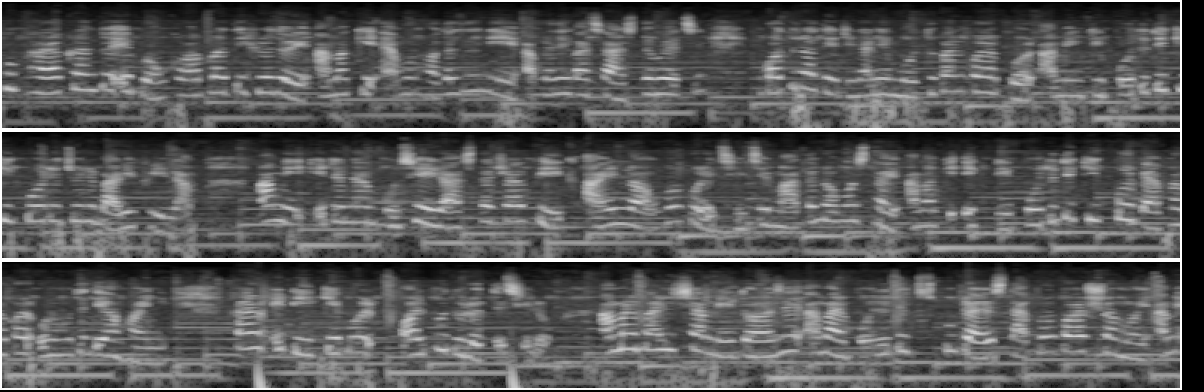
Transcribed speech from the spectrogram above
খুব ভারাক্রান্ত এবং ক্ষমাপ্রার্থী হৃদয়ে আমাকে এমন হতাশা নিয়ে আপনাদের কাছে আসতে হয়েছে। গত রাতে ডিনার মদ্যপান করার পর আমি একটি পদ্ধতি কি করে চলে বাড়ি ফিরলাম। আমি এটা না বুঝে রাস্তা ট্রাফিক আইন লঙ্ঘন করেছি যে মাতাল অবস্থায় আমাকে একটি বৈদ্যুতিক কিক করে ব্যবহার করার অনুমতি দেওয়া হয়নি। কারণ এটি কেবল অল্প দূরত্বে ছিল। আমার বাড়ির সামনে দরজায় আমার বৈদ্যুতিক স্কুটার স্থাপন করার সময় আমি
